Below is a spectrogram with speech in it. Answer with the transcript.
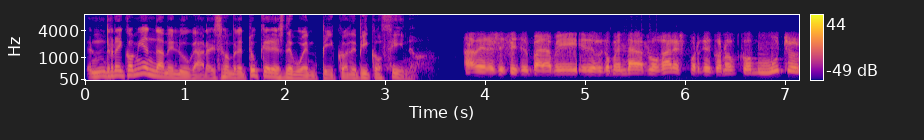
recomiéndame lugares, hombre, tú que eres de buen pico, de pico fino. Difícil para mí recomendar lugares porque conozco muchos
